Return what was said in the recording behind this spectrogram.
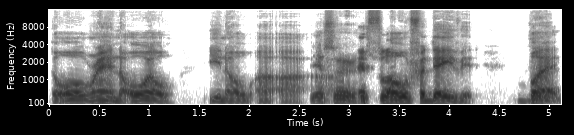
the oil ran, the oil, you know, uh, uh yes, sir. it flowed for David. But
